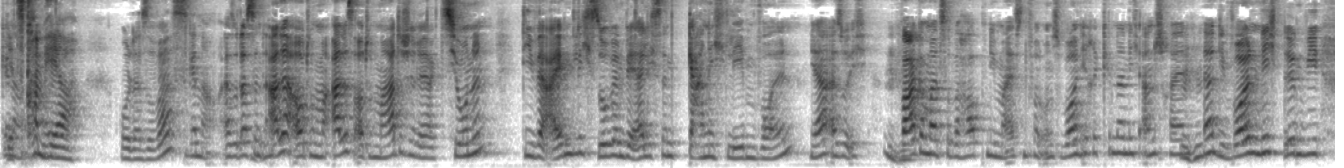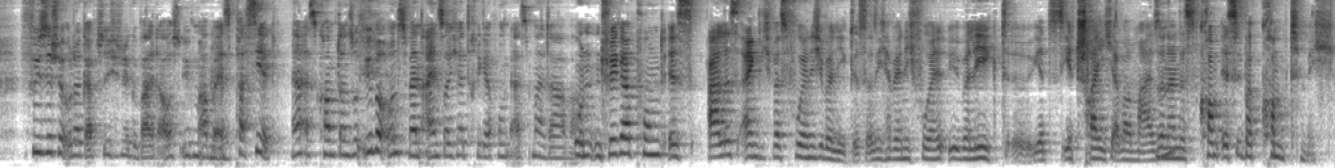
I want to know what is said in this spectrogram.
genau. jetzt komm her oder sowas. Genau, also das sind alle Autom alles automatische Reaktionen, die wir eigentlich so, wenn wir ehrlich sind, gar nicht leben wollen. Ja, also ich mhm. wage mal zu behaupten, die meisten von uns wollen ihre Kinder nicht anschreien. Mhm. Ja, die wollen nicht irgendwie physische oder gar psychische Gewalt ausüben, aber mhm. es passiert. Ja, es kommt dann so über uns, wenn ein solcher Triggerpunkt erstmal da war. Und ein Triggerpunkt ist alles eigentlich, was vorher nicht überlegt ist. Also ich habe ja nicht vorher überlegt, äh, jetzt, jetzt schreie ich aber mal, sondern mhm. es kommt, es überkommt mich.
